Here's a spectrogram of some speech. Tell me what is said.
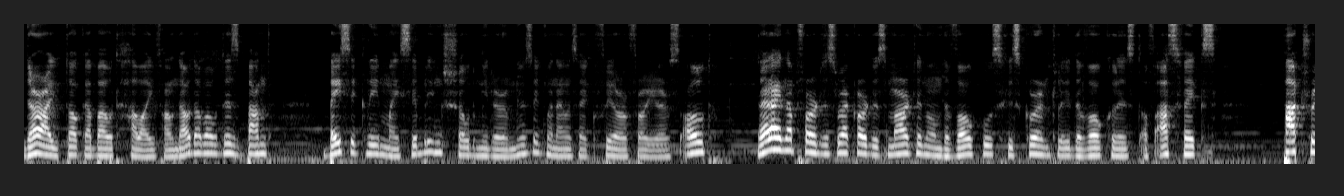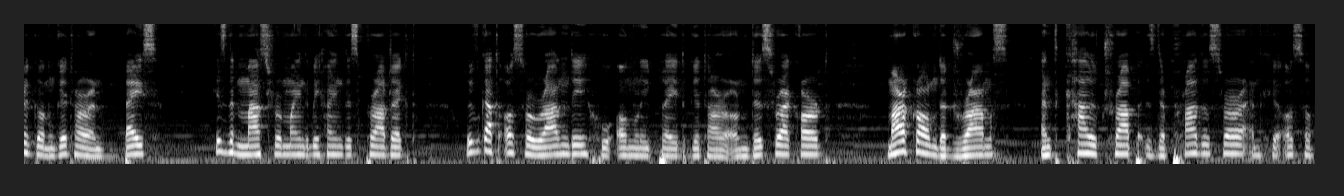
There I talk about how I found out about this band. Basically, my siblings showed me their music when I was like 3 or 4 years old. The lineup for this record is Martin on the vocals, he's currently the vocalist of Asphyx, Patrick on guitar and bass, he's the mastermind behind this project. We've got also Randy, who only played guitar on this record, Marco on the drums, and Cal Trapp is the producer and he also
